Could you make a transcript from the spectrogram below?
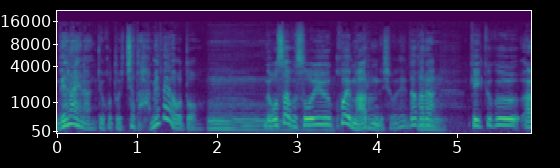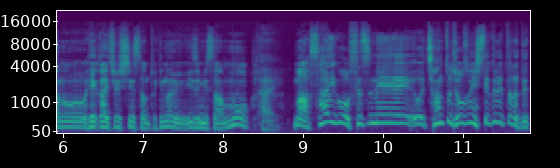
出ないなんていうことを言っちゃだめだよと。で、おそらくそういう声もあるんでしょうね。だから、結局、あの、閉会中審査の時の泉さんも、はい、まあ、最後、説明をちゃんと上手にしてくれたら出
